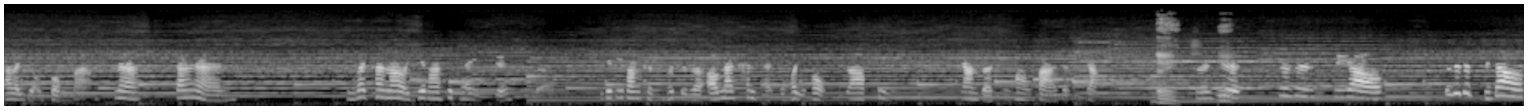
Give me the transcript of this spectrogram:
他的友工嘛。那当然你会看到有些地方是可以学习的，有些地方可能会觉得哦，那看起来之后以后我们就要避免这样的情况发生，这样。对，可能是就是需要，就是比较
